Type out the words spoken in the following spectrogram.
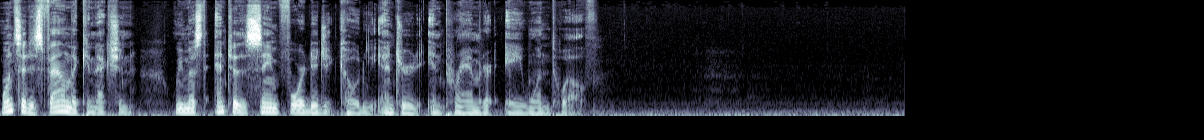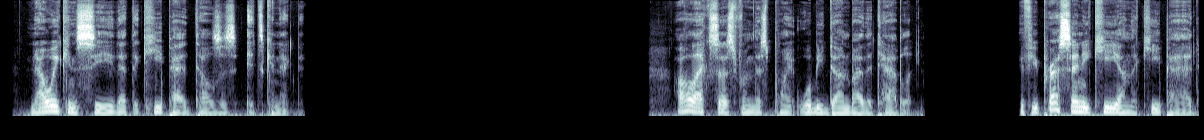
Once it has found the connection, we must enter the same four-digit code we entered in parameter A112. Now we can see that the keypad tells us it's connected. All access from this point will be done by the tablet. If you press any key on the keypad,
